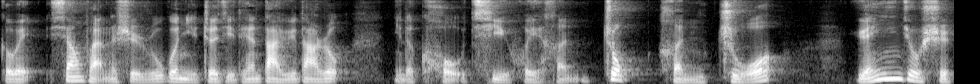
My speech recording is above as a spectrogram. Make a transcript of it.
各位，相反的是，如果你这几天大鱼大肉，你的口气会很重。很浊，原因就是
